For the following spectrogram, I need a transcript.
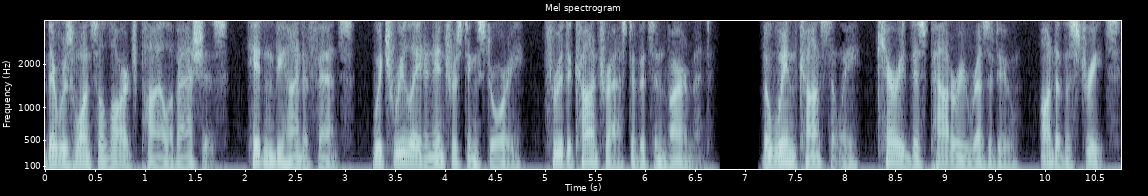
There was once a large pile of ashes, hidden behind a fence, which relayed an interesting story, through the contrast of its environment. The wind constantly carried this powdery residue onto the streets,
